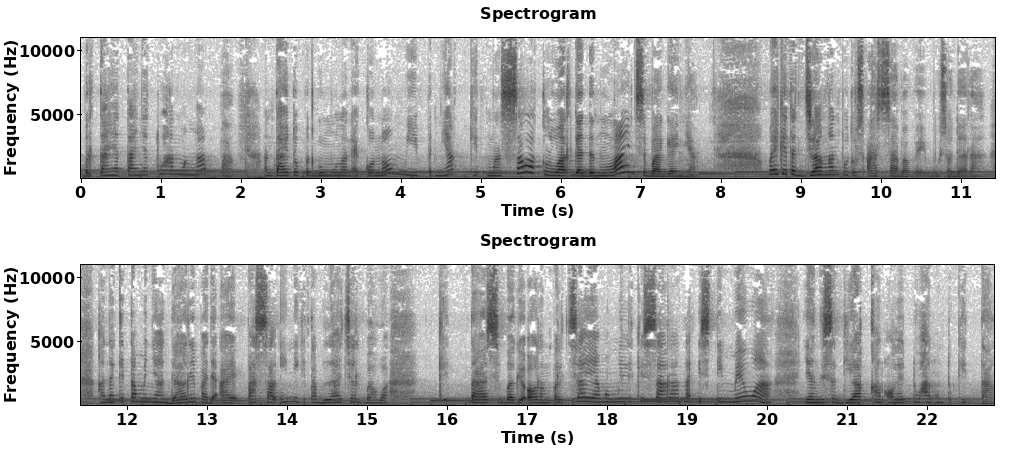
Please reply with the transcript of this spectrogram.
bertanya-tanya Tuhan mengapa entah itu pergumulan ekonomi, penyakit, masalah keluarga dan lain sebagainya. Baik kita jangan putus asa Bapak Ibu Saudara Karena kita menyadari pada pasal ini kita belajar bahwa kita sebagai orang percaya memiliki sarana istimewa yang disediakan oleh Tuhan untuk kita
